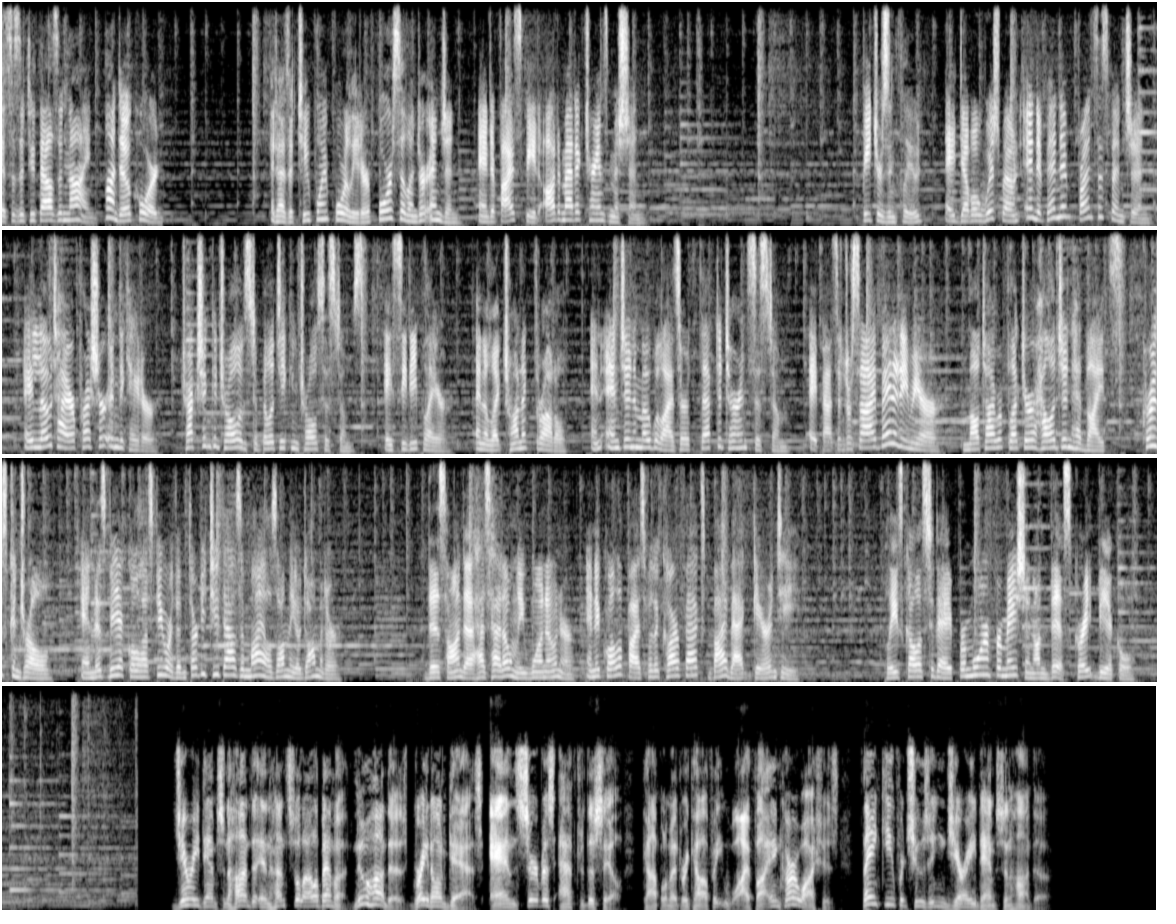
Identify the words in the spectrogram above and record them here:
This is a 2009 Honda Accord. It has a 2.4-liter four-cylinder engine and a five-speed automatic transmission. Features include a double wishbone independent front suspension, a low tire pressure indicator, traction control and stability control systems, a CD player, an electronic throttle, an engine immobilizer theft deterrent system, a passenger side vanity mirror, multi-reflector halogen headlights, cruise control, and this vehicle has fewer than 32,000 miles on the odometer. This Honda has had only one owner and it qualifies for the Carfax buyback guarantee. Please call us today for more information on this great vehicle. Jerry Damson Honda in Huntsville, Alabama. New Hondas, great on gas and service after the sale. Complimentary coffee, Wi-Fi, and car washes. Thank you for choosing Jerry Damson Honda.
